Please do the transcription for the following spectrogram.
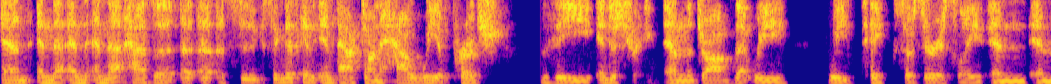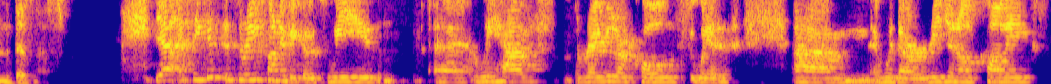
and and that and and that has a, a, a, significant impact on how we approach the industry and the job that we we take so seriously in in the business. Yeah, I think it's, it's really funny because we uh, we have regular calls with um, with our regional colleagues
